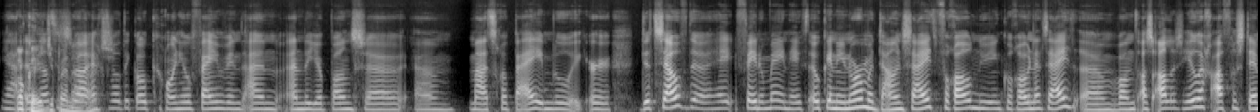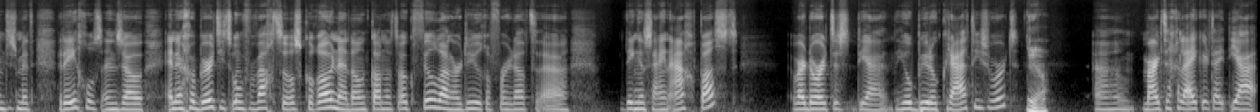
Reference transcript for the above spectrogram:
Ja, en dat Japan is wel Airlines. echt wat ik ook gewoon heel fijn vind aan, aan de Japanse ehm, maatschappij. Ik bedoel, ik, er, ditzelfde he- fenomeen heeft ook een enorme downside, vooral nu in coronatijd. Ehm, want als alles heel erg afgestemd is met regels en zo, en er gebeurt iets onverwachts zoals corona, dan kan het ook veel langer duren voordat eh, dingen zijn aangepast. Waardoor het dus ja, heel bureaucratisch wordt. Ja. Ehm, maar tegelijkertijd, ja,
